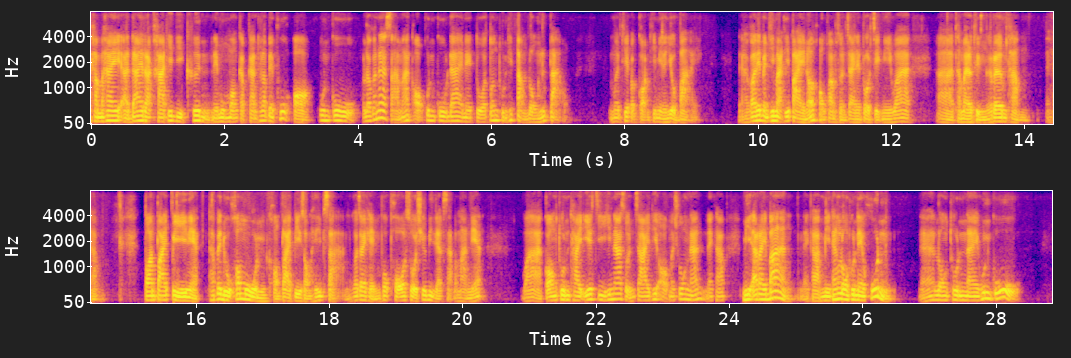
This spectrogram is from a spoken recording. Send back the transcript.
อ่าทำให้ได้ราคาที่ดีขึ้นในมุมมองกับการถ้าเราเป็นผู้ออกหุ้นกู้เราก็น่าสามารถออกหุ้นกู้ได้ในตัวต้นทุนที่ต่ำลงหรือเปล่า เมื่อเทียบกับก่อนที่มีนโยบายนะครับก็นี่เป็นที่มาที่ไปเนาะของความสนใจในโปรเจกต์นี้ว่าอ่าทำไมเราถึงเริ่มทำนะครับ ตอนปลายปีเนี่ยถ้าไปดูข้อมูลของปลายปี 2023 ก็จะเห็นพวกโพสโซเชียลมีเดียลักษณะประมาณนี้ว่ากองทุนไทย ESG ที่น่าสนใจที่ออกมาช่วงนั้นนะครับ มีอะไรบ้างนะครับมีทั้งลงทุนในหุ้นนะลงทุนในหุ้นกู้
